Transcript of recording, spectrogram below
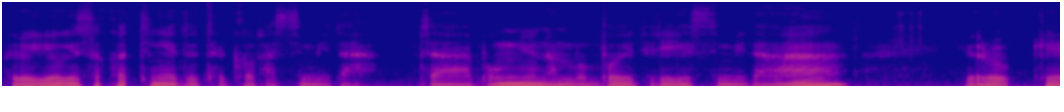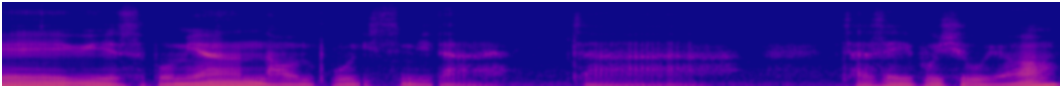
그리고 여기서 커팅해도 될 것 같습니다. 자, 복륜 한번 보여드리겠습니다. 이렇게 위에서 보면 나오고 있습니다. 자, 자세히 보시고요.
